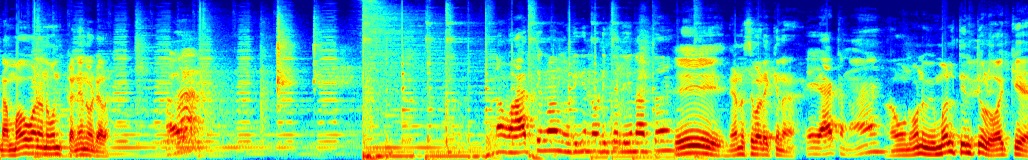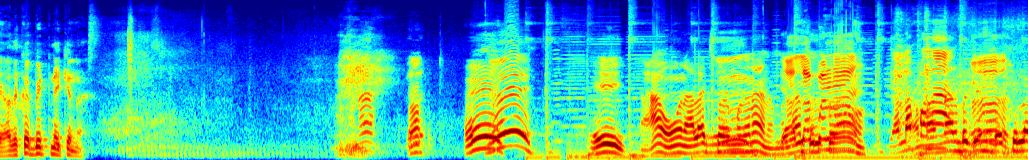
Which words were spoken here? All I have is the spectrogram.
ನಮ್ಮವ್ವ ನನ್ನ ಒಂದು ಕಣ್ಣೆ ನೋಡ್ಯಾಳ. ನಾವ್ ಆರ್ ತಿಂಗಳ ಹುಡುಗಿ ನೋಡಿದ್ದಲ್ಲ ಏನಾತ ಏ ನೆನಸಬೇಡಕಿನ ಏ ಯಾಕನ? ಅವನು ವಿಮಲ್ ತಿಂತೀಳು ಓಕೆ ಅದಕ್ಕೆ ಬಿಟ್ಟು ನೆಕಿನ ಏಯ್ ನಾವು ನಾಲ್ಕು ಸುಳಿ ಮಗನ ನಮ್ಮ ಎಲ್ಲಪ್ಪನ ನನ್ನ ಬಗ್ಗೆ ಏನ್ ಗೊತ್ತಿಲ್ಲ.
